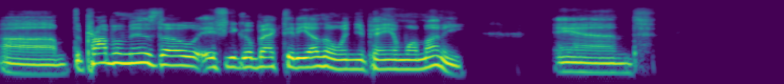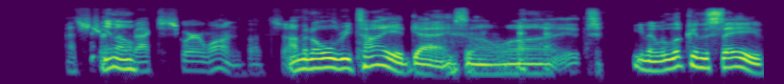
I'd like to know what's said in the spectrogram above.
um the problem is though, if you go back to the other one, you're paying more money. And That's true. You know, back to square one. But uh, I'm an old retired guy, so uh, it's you know we're looking to save,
